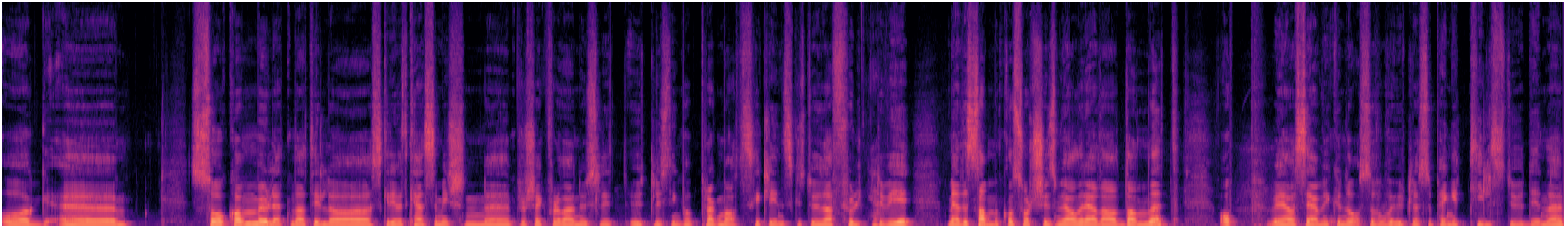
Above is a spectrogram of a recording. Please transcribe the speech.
Og så kom muligheten til å skrive et Cancer Mission-prosjekt, for det var en utlysning på pragmatiske kliniske studier. Da fulgte ja. vi med det samme konsortiet som vi allerede har dannet, opp ved å se om vi kunne også få utløse penger til studiene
